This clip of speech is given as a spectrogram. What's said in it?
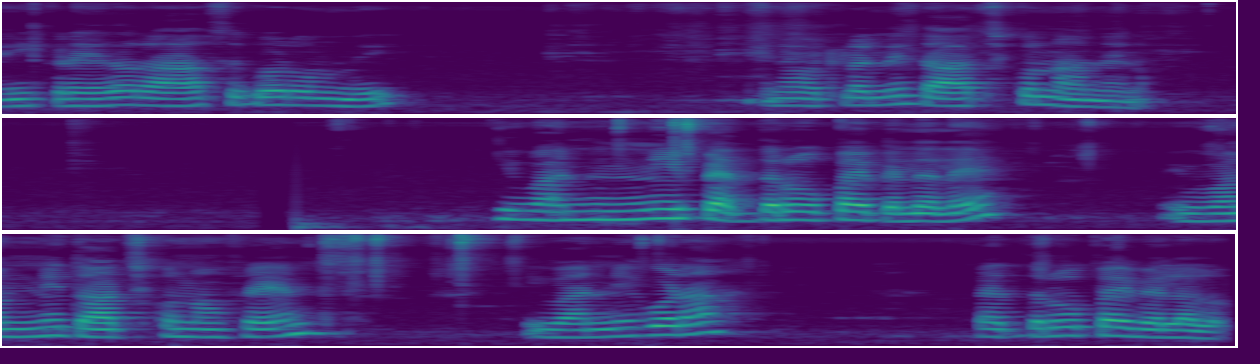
ఇక్కడ ఏదో రాసి కూడా ఉంది. ఈ నోట్లన్నీ దాచుకున్నాను నేను. ఇవన్నీ పెద్ద రూపాయి పిల్లలే. ఇవన్నీ దాచుకున్నాం ఫ్రెండ్స్. ఇవన్నీ కూడా పెద్ద రూపాయి పిల్లలు.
